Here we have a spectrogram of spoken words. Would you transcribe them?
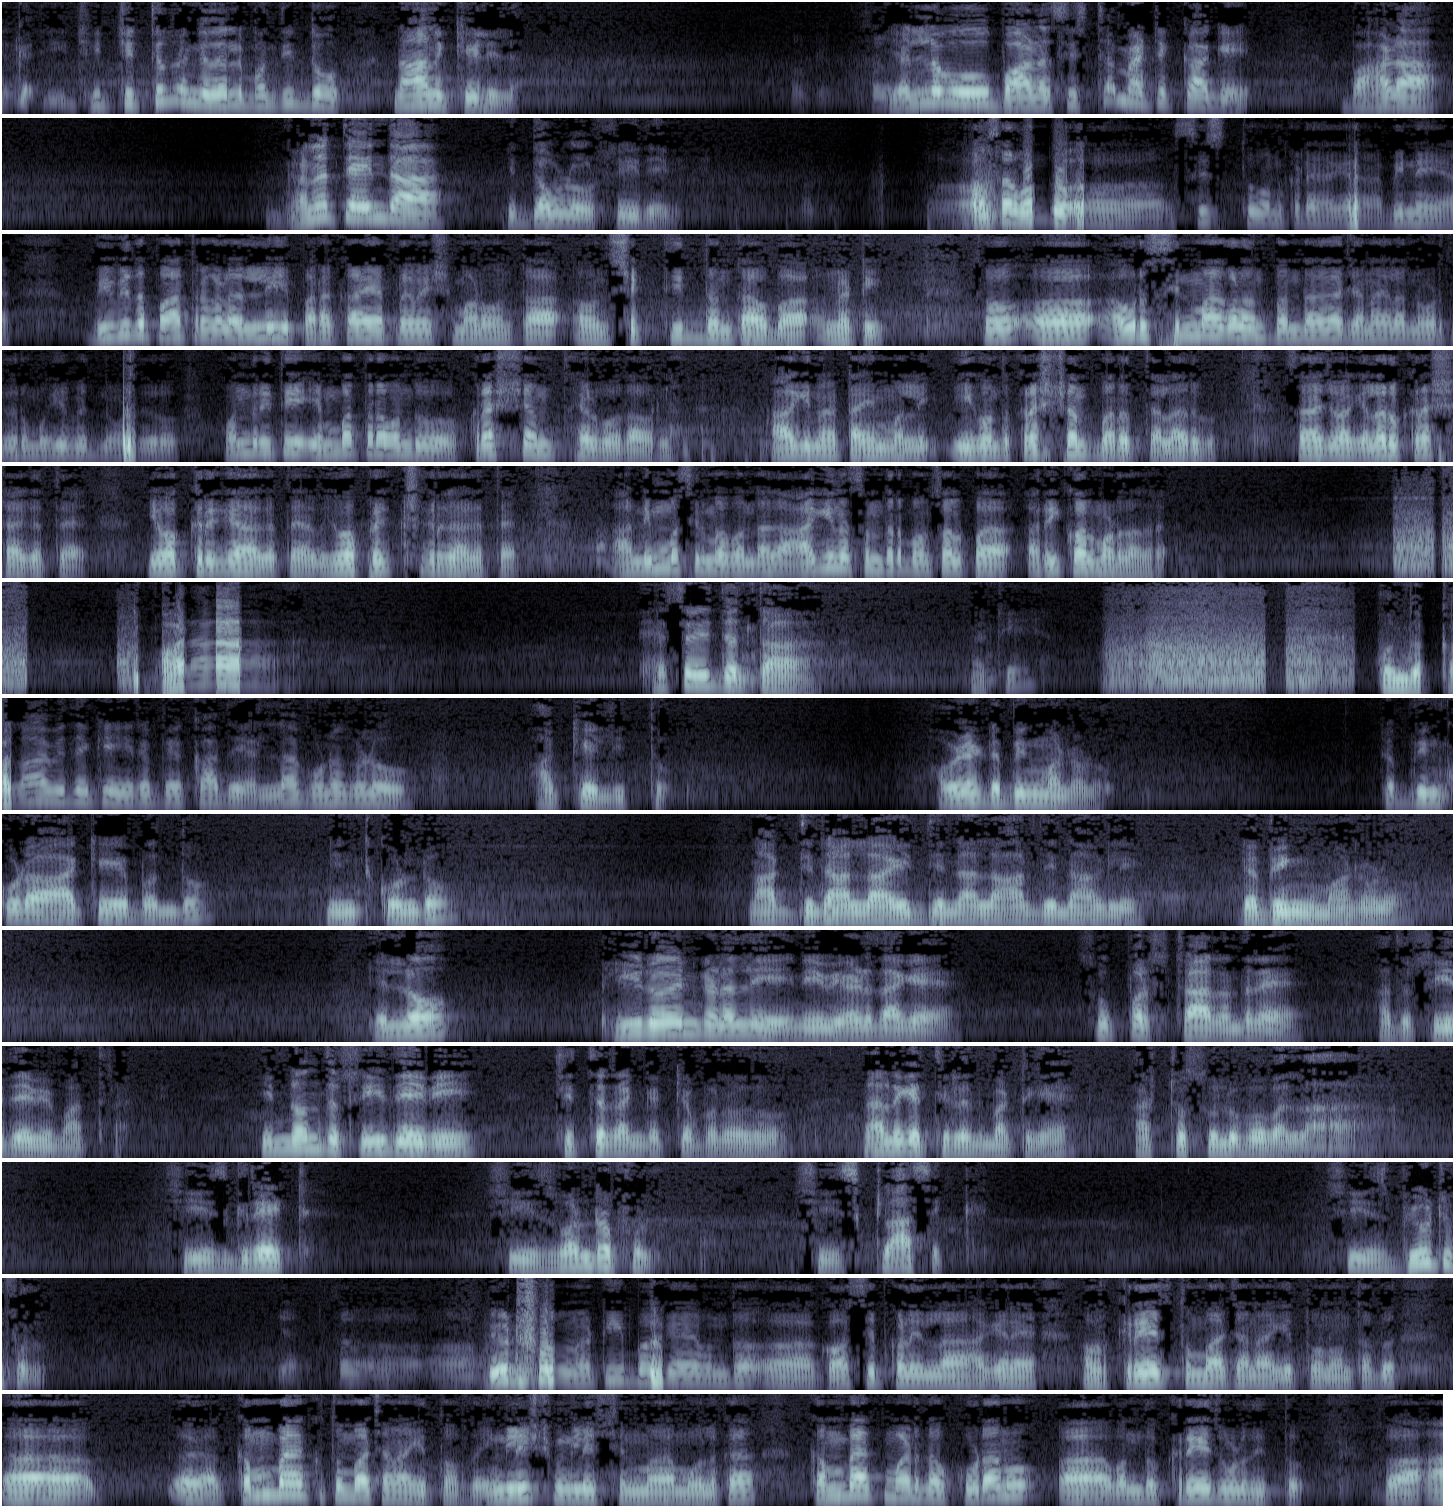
ಚಿತ್ರರಂಗದಲ್ಲಿ ಬಂದಿದ್ದು ನಾನು ಕೇಳಿಲ್ಲ. ಎಲ್ಲವೂ ಬಹಳ ಸಿಸ್ಟಮ್ಯಾಟಿಕ್ ಆಗಿ ಬಹಳ ಘನತೆಯಿಂದ ಇದ್ದವಳು ಶ್ರೀದೇವಿ. ಸರ್, ಒಂದು ಶಿಸ್ತು, ಒಂದ್ ಕಡೆ ಹಾಗೆ ಅಭಿನಯ, ವಿವಿಧ ಪಾತ್ರಗಳಲ್ಲಿ ಪರಕಾಯ ಪ್ರವೇಶ ಮಾಡುವಂತ ಒಂದು ಶಕ್ತಿ ಇದ್ದಂತ ಒಬ್ಬ ನಟಿ. ಸೊ ಅವ್ರ ಸಿನಿಮಾಗಳು ಬಂದಾಗ ಜನ ಎಲ್ಲ ನೋಡ್ತಿದ್ರು ಮುಗಿಬಿದ್ದು ನೋಡ್ತಿದ್ರು. ಒಂದ್ ರೀತಿ ಎಂಬತ್ತರ ಒಂದು ಕ್ರಶ್ ಅಂತ ಹೇಳ್ಬೋದು ಅವ್ರನ್ನ. ಆಗಿನ ಟೈಮ್ ಅಲ್ಲಿ ಈಗ ಒಂದು ಕ್ರಶ್ ಅಂತ ಬರುತ್ತೆ ಎಲ್ಲರಿಗೂ. ಸಹಜವಾಗಿ ಎಲ್ಲರೂ ಕ್ರಶ್ ಆಗುತ್ತೆ, ಯುವಕರಿಗೆ ಆಗುತ್ತೆ, ಯುವ ಪ್ರೇಕ್ಷಕರಿಗೆ ಆಗುತ್ತೆ. ಆ ನಿಮ್ಮ ಸಿನಿಮಾ ಬಂದಾಗ ಆಗಿನ ಸಂದರ್ಭ ಒಂದ್ ಸ್ವಲ್ಪ ರೀಕಾಲ್ ಮಾಡೋದಾದ್ರೆ. ಬಹಳ ಹೆಸರಿದ್ದಂತ ನಟಿ. ಒಂದು ಕಲಾವಿದಕ್ಕೆ ಇರಬೇಕಾದ ಎಲ್ಲ ಗುಣಗಳು ಆಕೆಯಲ್ಲಿತ್ತು. ಅವಳೇ ಡಬ್ಬಿಂಗ್ ಮಾಡೋಳು. ಡಬ್ಬಿಂಗ್ ಕೂಡ ಆಕೆ ಬಂದು ನಿಂತ್ಕೊಂಡು ನಾಲ್ಕು ದಿನ ಅಲ್ಲ, ಐದು ದಿನ ಅಲ್ಲ, ಆರು ದಿನ ಆಗಲಿ ಡಬ್ಬಿಂಗ್ ಮಾಡೋಳು. ಎಲ್ಲೋ ಹೀರೋಯಿನ್ಗಳಲ್ಲಿ ನೀವು ಹೇಳಿದಾಗೆ ಸೂಪರ್ ಸ್ಟಾರ್ ಅಂದರೆ ಅದು ಶ್ರೀದೇವಿ ಮಾತ್ರ. ಇನ್ನೊಂದು ಶ್ರೀದೇವಿ ಚಿತ್ರರಂಗಕ್ಕೆ ಬರೋದು ನನಗೆ ತಿಳಿದ ಮಟ್ಟಿಗೆ ಅಷ್ಟು ಸುಲಭವಲ್ಲ. She is great. She is wonderful. She is classic. She is beautiful. Beautiful ನಟಿ ಬಗ್ಗೆ ಒಂದು ಗಾಸಿಪ್ಗಳಿಲ್ಲ ಹಾಗೇನೆ ಅವ್ರ ಕ್ರೇಜ್ ತುಂಬಾ ಚೆನ್ನಾಗಿತ್ತು ಅನ್ನುವಂಥದ್ದು ಬ್ಯಾಕ್ ತುಂಬಾ ಚೆನ್ನಾಗಿತ್ತು ಅವ್ರದ್ದು ಇಂಗ್ಲಿಷ್ ಇಂಗ್ಲಿಷ್ ಸಿನಿಮಾ ಮೂಲಕ ಕಂಬ್ಯಾಕ್ ಮಾಡಿದಾಗ ಕೂಡ ಒಂದು ಕ್ರೇಜ್ ಉಳಿದಿತ್ತು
